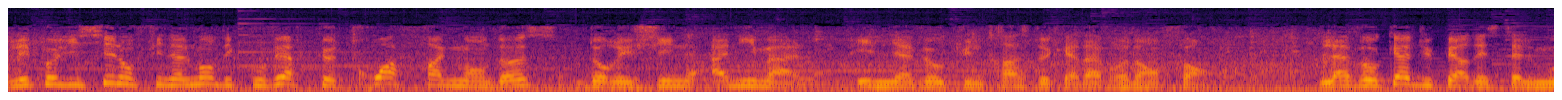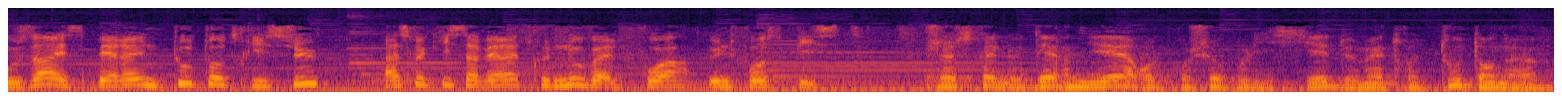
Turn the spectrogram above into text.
les policiers n'ont finalement découvert que trois fragments d'os d'origine animale. Il n'y avait aucune trace de cadavre d'enfant. L'avocat du père d'Estelle Mouzin espérait une toute autre issue à ce qui s'avère être une nouvelle fois une fausse piste. Je serai le dernier à reprocher aux policiers de mettre tout en œuvre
